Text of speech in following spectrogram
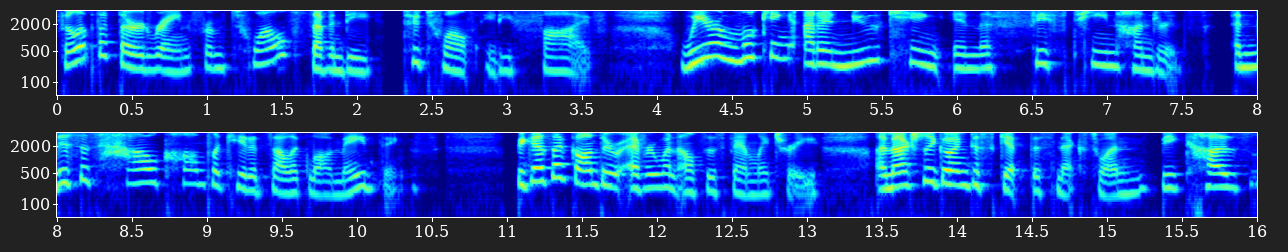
Philip III reigned from 1270 to 1285. We are looking at a new king in the 1500s, and this is how complicated Salic law made things. Because I've gone through everyone else's family tree, I'm actually going to skip this next one because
